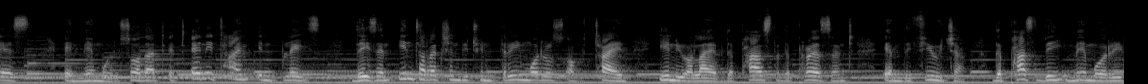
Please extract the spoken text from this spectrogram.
as a memory. So that at any time in place, there is an interaction between three models of time in your life the past, the present, and the future. The past being memory,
